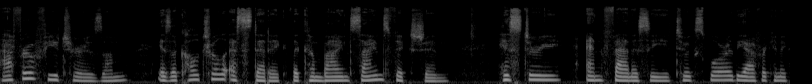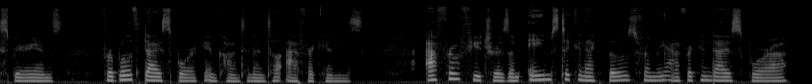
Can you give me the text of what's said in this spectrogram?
Afrofuturism is a cultural aesthetic that combines science fiction, history, and fantasy to explore the African experience for both diasporic and continental Africans. Afrofuturism aims to connect those from the African diaspora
